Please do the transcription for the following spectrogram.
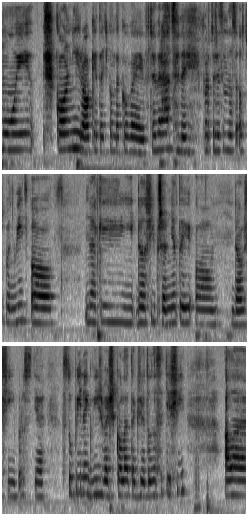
můj školní rok je teď takový převrácený, protože jsem zase o stupeň víc o nějaký další předměty, o další prostě stupínek výš ve škole, takže je to zase těžší. Ale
